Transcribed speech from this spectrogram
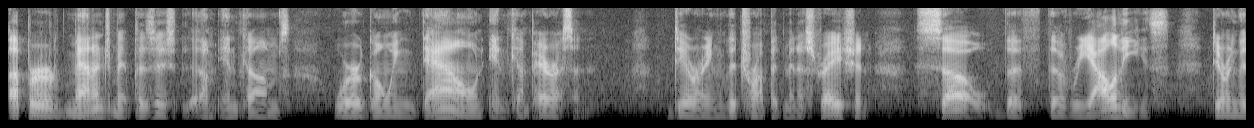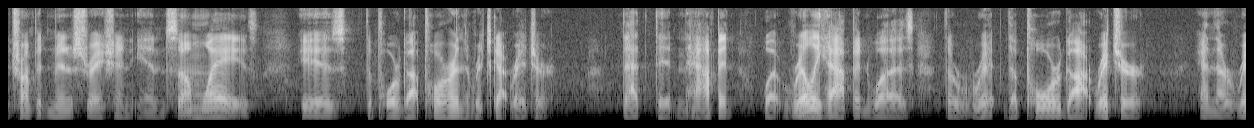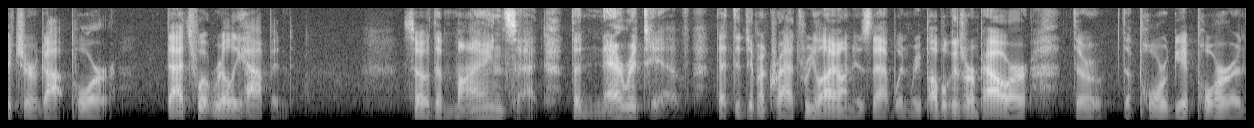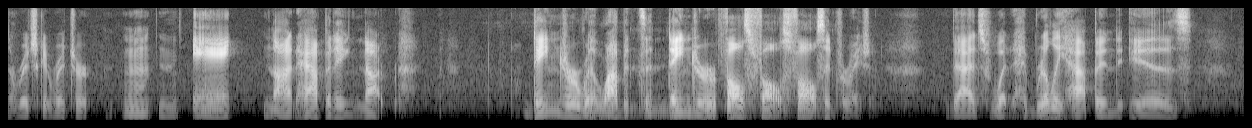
upper management position um, incomes were going down in comparison during the Trump administration. So the the realities during the Trump administration, in some ways, is the poor got poorer and the rich got richer. That didn't happen. What really happened was the ri- the poor got richer, and the richer got poorer. That's what really happened. So the mindset, the narrative that the Democrats rely on is that when Republicans are in power, the the poor get poorer and the rich get richer. Mm-mm, eh, not happening. Not danger, Will Robinson. Danger. False. False. False information. That's what really happened. Is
